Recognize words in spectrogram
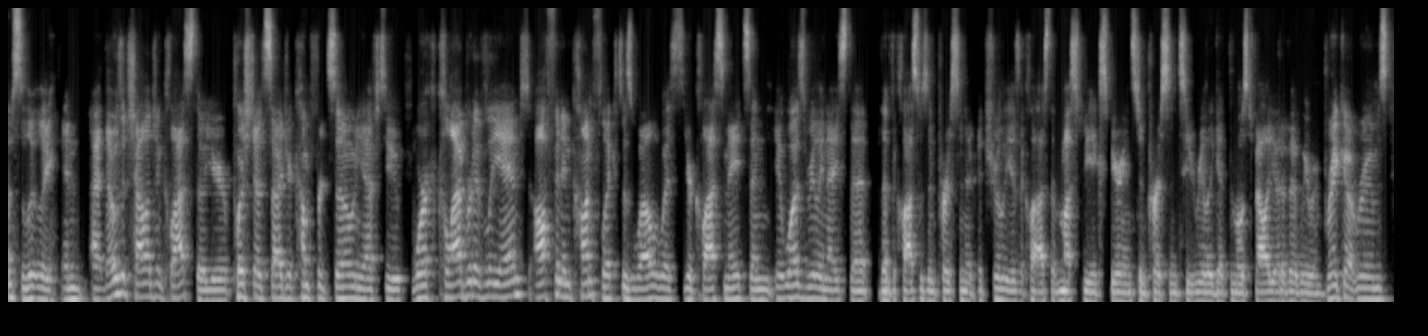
Absolutely. And uh, that was a challenging class, though. You're pushed outside your comfort zone. You have to work collaboratively and often in conflict as well with your classmates. And it was really nice that, that the class was in person. It, it truly is a class that must be experienced in person to really get the most value out of it. We were in breakout rooms,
